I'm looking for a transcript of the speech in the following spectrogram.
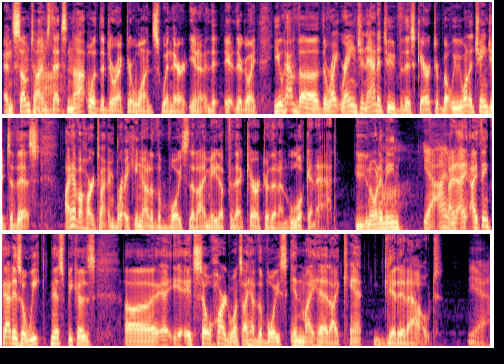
And sometimes that's not what the director wants when they're, you know, they- they're going, you have uh, the right range and attitude for this character, but we want to change it to this. I have a hard time breaking out of the voice that I made up for that character that I'm looking at. You know what I mean? Yeah, I I. I, think that is a weakness because uh, it's so hard. Once I have the voice in my head, I can't get it out. Yeah,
